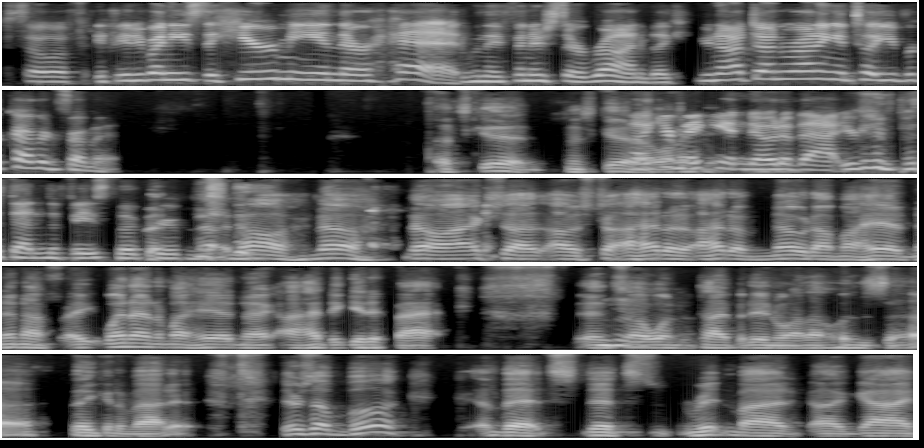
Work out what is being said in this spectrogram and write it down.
So if, if anybody needs to hear me in their head when they finish their run, like, you're not done running until you've recovered from it. That's good. That's good. like I you're like making a note of that. You're going to put that in the Facebook group. No, no, no, no. Actually, I, I was. Try, I had a. I had a note on my head, and then I it went out of my head, and I, I had to get it back. And so I Mhm. wanted to type it in while I was uh, thinking about it. There's a book that's that's written by a guy.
